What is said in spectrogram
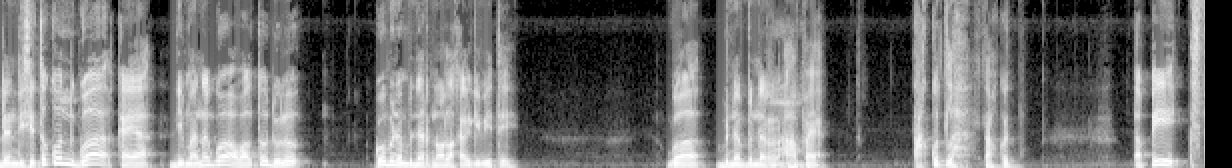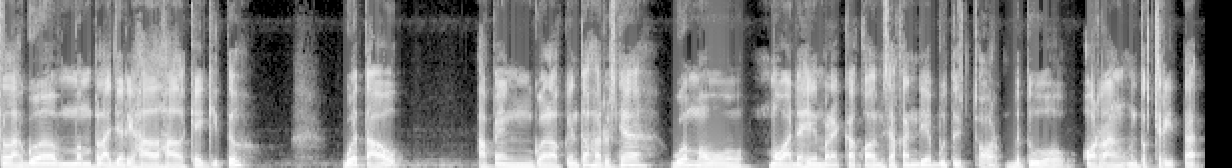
dan di situ pun gue kayak di mana gue awal tuh dulu gue bener-bener nolak LGBT. Gue bener-bener Hmm. apa ya takut lah takut. Tapi setelah gue mempelajari hal-hal kayak gitu, gue tahu apa yang gue lakuin tuh harusnya gue mau mewadahin mereka kalau misalkan dia butuh or, butuh orang untuk cerita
